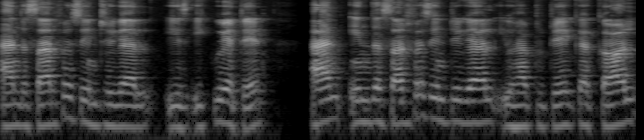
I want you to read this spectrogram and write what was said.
and the surface integral is equated. And in the surface integral you have to take a curl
